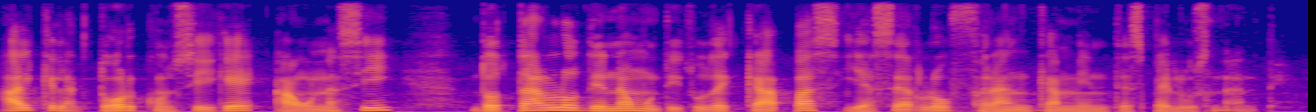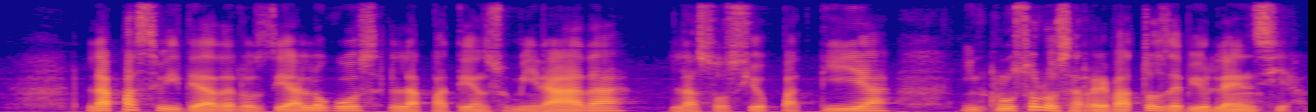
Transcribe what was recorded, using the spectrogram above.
al que el actor consigue, aún así, dotarlo de una multitud de capas y hacerlo francamente espeluznante. La pasividad de los diálogos, la apatía en su mirada, la sociopatía, incluso los arrebatos de violencia.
